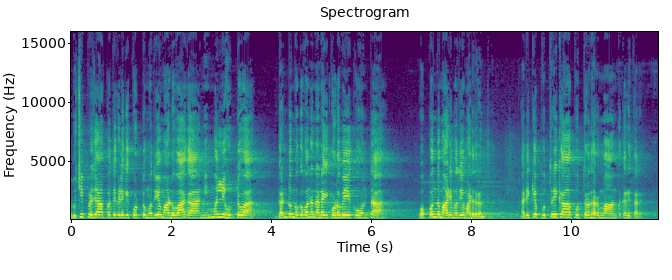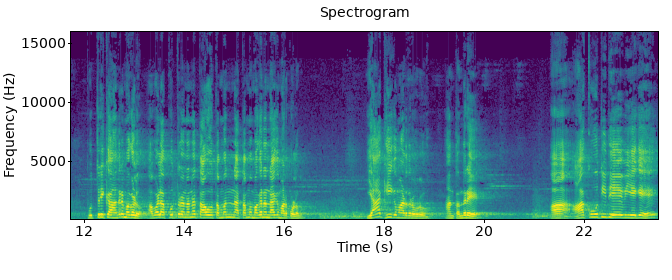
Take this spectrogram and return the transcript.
ರುಚಿ ಪ್ರಜಾಪತಿಗಳಿಗೆ ಕೊಟ್ಟು ಮದುವೆ ಮಾಡುವಾಗ ನಿಮ್ಮಲ್ಲಿ ಹುಟ್ಟುವ ಗಂಡು ಮಗುವನ್ನು ನನಗೆ ಕೊಡಬೇಕು ಅಂತ ಒಪ್ಪಂದ ಮಾಡಿ ಮದುವೆ ಮಾಡಿದರಂತೆ. ಅದಕ್ಕೆ ಪುತ್ರಿಕಾ ಪುತ್ರ ಧರ್ಮ ಅಂತ ಕರೀತಾರೆ. ಪುತ್ರಿಕಾ ಅಂದರೆ ಮಗಳು. ಅವಳ ಪುತ್ರನನ್ನು ತಾವು ತಮ್ಮನ್ನು, ತಮ್ಮ ಮಗನನ್ನಾಗಿ ಮಾಡಿಕೊಳ್ಳೋದು. ಯಾಕೆ ಹೀಗೆ ಮಾಡಿದ್ರು ಅವರು? ಅಂತಂದರೆ ಆ ಆಕೂತಿ ದೇವಿಗೆ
